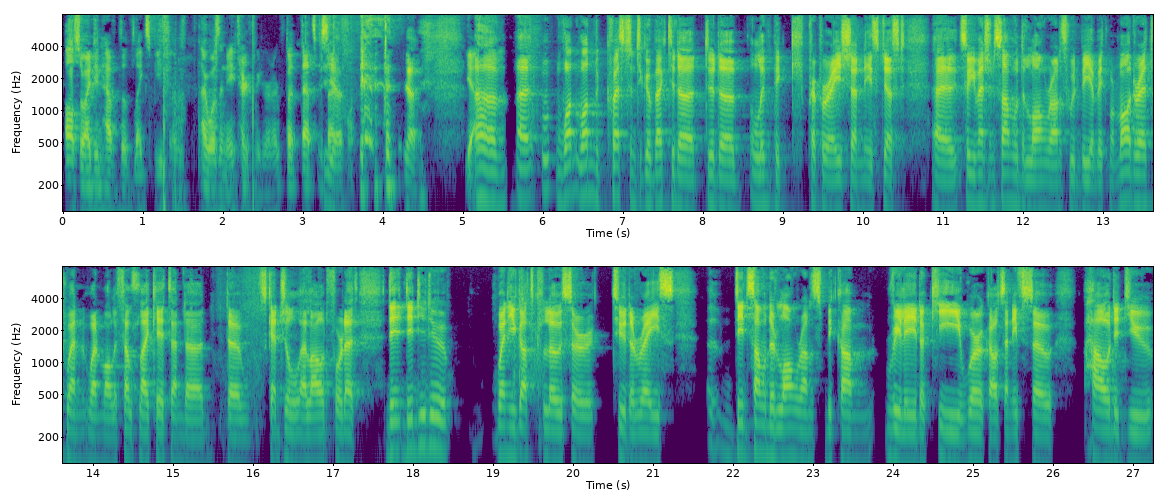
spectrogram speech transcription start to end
also, I didn't have the leg speed. I wasn't 800 meter runner, but that's beside yeah. the point. yeah. Yeah. Um, uh, one one question to go back to the to the Olympic preparation is just uh, so you mentioned some of the long runs would be a bit more moderate when when Molly felt like it and uh, the schedule allowed for that. Did did you do when you got closer to the race? Uh, did some of the long runs become really the key workouts, and if so, how did you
